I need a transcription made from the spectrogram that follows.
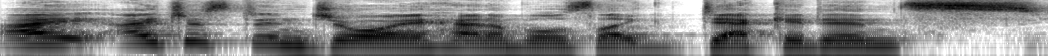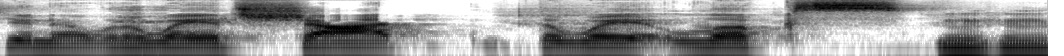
I I just enjoy Hannibal's like decadence. You know, the way it's shot, the way it looks. hmm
